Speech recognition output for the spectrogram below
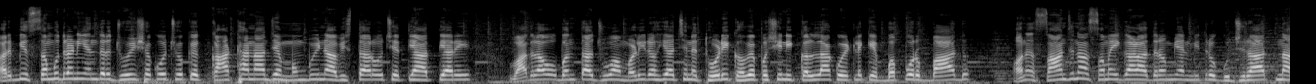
અરબી સમુદ્રની અંદર જોઈ શકો છો કે કાંઠાના જે મુંબઈના વિસ્તારો છે ત્યાં અત્યારે વાદળાઓ બનતા જોવા મળી રહ્યા છે ને થોડીક હવે પછીની કલાકો એટલે કે બપોર બાદ અને સાંજના સમયગાળા દરમિયાન મિત્રો ગુજરાતના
